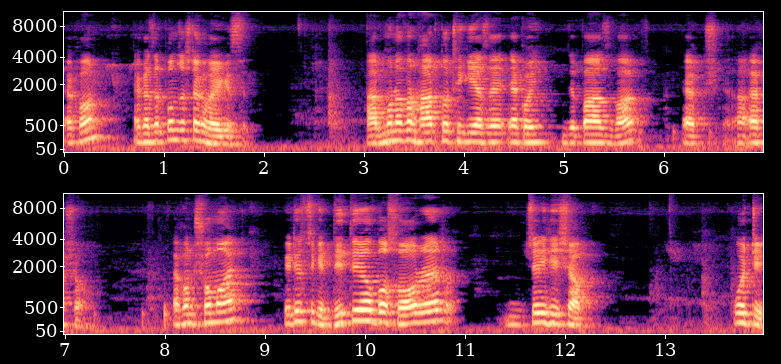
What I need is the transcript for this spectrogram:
এখন এক হাজার পঞ্চাশ টাকা হয়ে গেছে। আর মুনাফার হার তো ঠিকই আছে একই, যে পাঁচ ভাগ একশ- এখন সময় এটি হচ্ছে কি দ্বিতীয় বছরের যে হিসাব, ওইটি,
